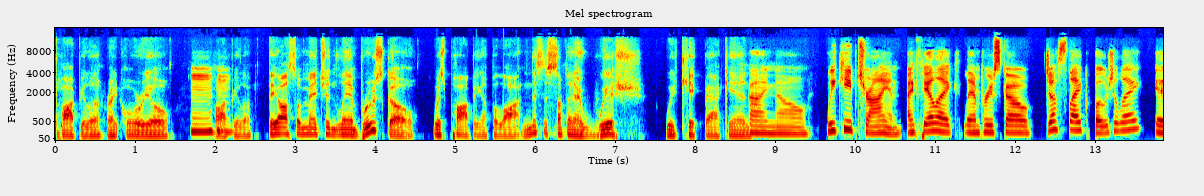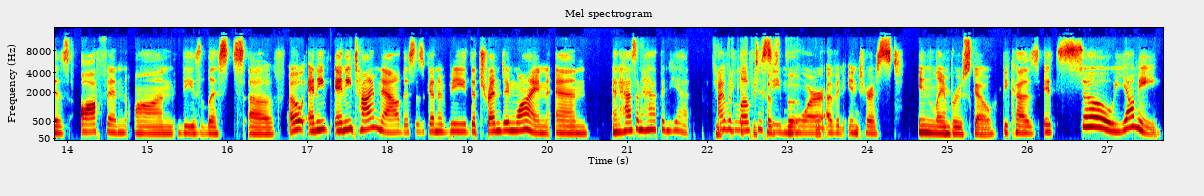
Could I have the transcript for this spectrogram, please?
popular, right? Oreo, Mhm. popular. They also mentioned Lambrusco was popping up a lot. And this is something I wish would kick back in. i know we keep trying i feel like lambrusco just like beaujolais is often on these lists of oh any any time now this is going to be the trending wine and it hasn't happened yet I would love to see the- more of an interest in Lambrusco because it's so yummy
